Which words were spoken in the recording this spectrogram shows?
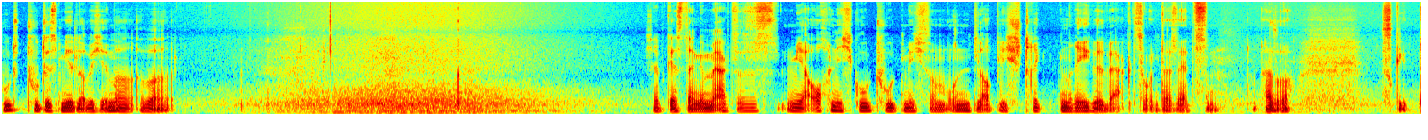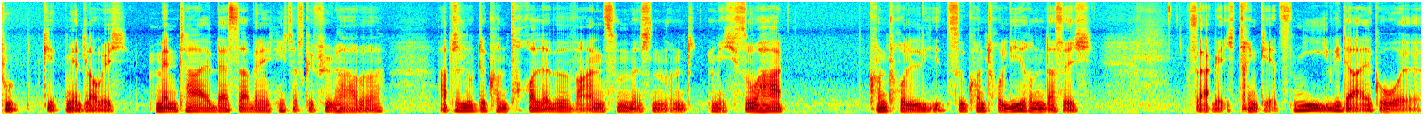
gut tut es mir, glaube ich, immer, aber ich habe gestern gemerkt, dass es mir auch nicht gut tut, mich so einem unglaublich strikten Regelwerk zu untersetzen. Also es geht, tut, geht mir, glaube ich, mental besser, wenn ich nicht das Gefühl habe, absolute Kontrolle bewahren zu müssen und mich so hart kontrolli zu kontrollieren, dass ich sage, ich trinke jetzt nie wieder Alkohol.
